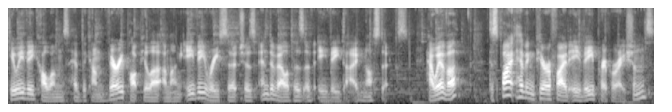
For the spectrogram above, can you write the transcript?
QEV columns have become very popular among EV researchers and developers of EV diagnostics. However, despite having purified EV preparations,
